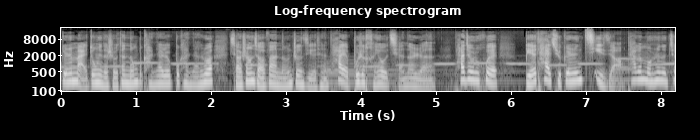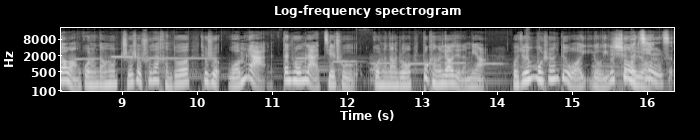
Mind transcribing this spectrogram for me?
跟人买东西的时候，他能不砍价就不砍价。他说小商小贩能挣几个钱，他也不是很有钱的人，他就是会别太去跟人计较。他跟陌生人的交往过程当中，折射出他很多就是我们俩单纯我们俩接触过程当中不可能了解的面儿。我觉得陌生人对我有一个是个作用，镜子，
